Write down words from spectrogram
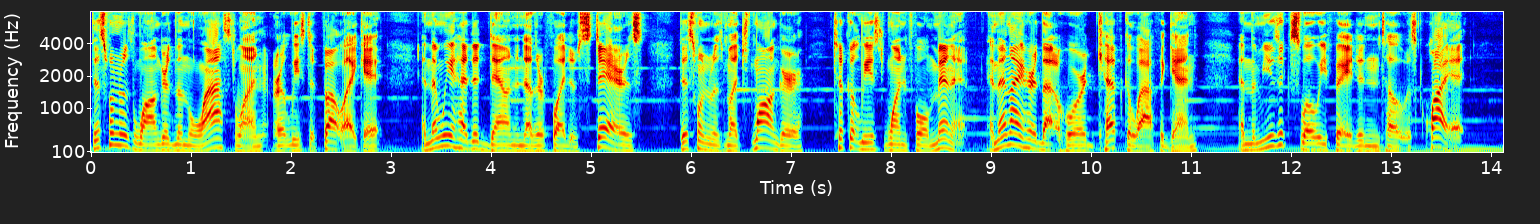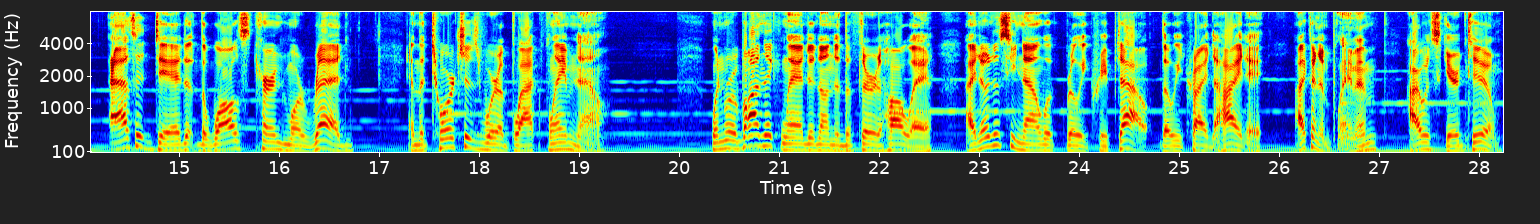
This one was longer than the last one, or at least it felt like it, and then we headed down another flight of stairs. This one was much longer, took at least one full minute. And then I heard that horrid Kefka laugh again, and the music slowly faded until it was quiet. As it did, the walls turned more red, and the torches were a black flame now. When Robotnik landed onto the third hallway, I noticed he now looked really creeped out, though he tried to hide it. I couldn't blame him. I was scared too.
